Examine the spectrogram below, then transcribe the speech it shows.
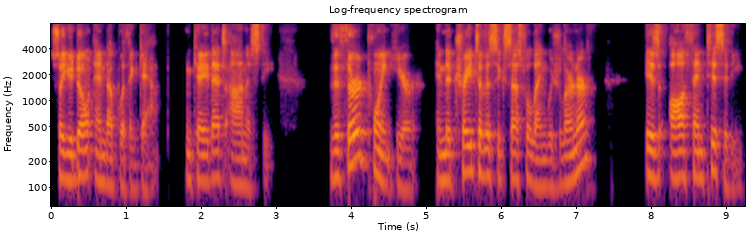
so you don't end up with a gap. Okay, that's honesty. The third point here in the traits of a successful language learner is authenticity.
